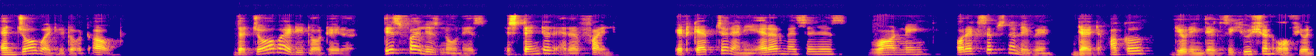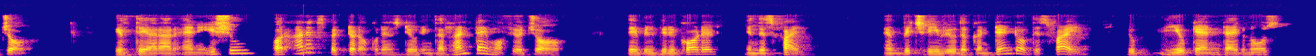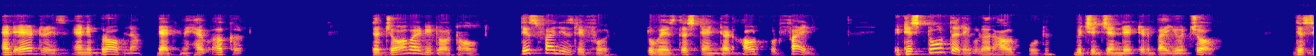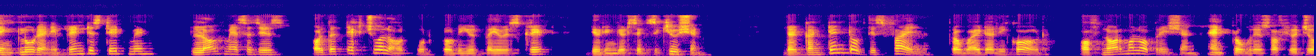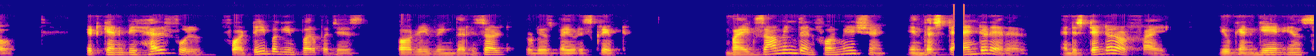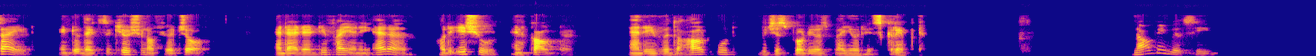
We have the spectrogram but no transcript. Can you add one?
and job. The job id.error, this file is known as standard error file. It captures any error messages, warning, or exceptional event that occur during the execution of your job. If there are any issue or unexpected occurrence during the runtime of your job, they will be recorded in this file, and which review the content of this file, you, you can diagnose and address any problem that may have occurred. The job id.out, this file is referred to as the standard output file. It stores the regular output which is generated by your job. This includes any print statement, log messages, or the textual output produced by your script during its execution. The content of this file provides a record of normal operation and progress of your job. It can be helpful for debugging purposes or reviewing the result produced by your script. By examining the information in the standard error and standard out file, you can gain insight into the execution of your job and identify any error or issue encountered and review the output which is produced by your script. Now we will see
